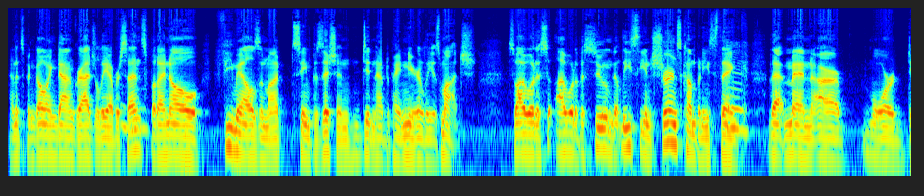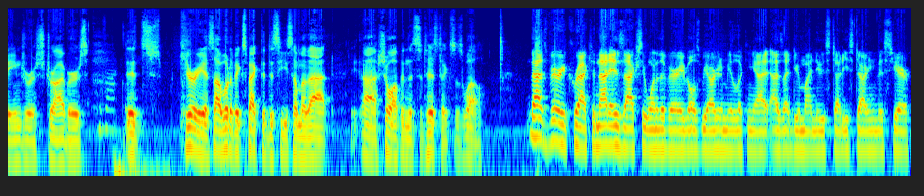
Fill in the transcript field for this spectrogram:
and it's been going down gradually ever since. But I know females in my same position didn't have to pay nearly as much. So I would I would have assumed at least the insurance companies think that men are more dangerous drivers. Exactly. It's curious. I would have expected to see some of that uh, show up in the statistics as well. That's very correct, and that is actually one of the variables we are going to be looking at as I do my new study starting this year.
